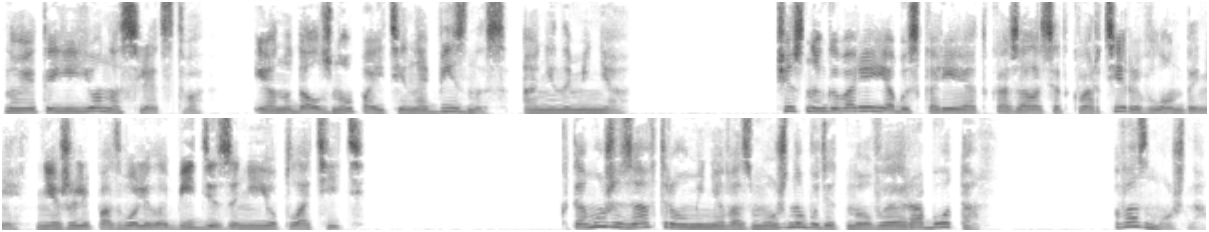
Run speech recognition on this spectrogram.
Но это ее наследство, и оно должно пойти на бизнес, а не на меня. Честно говоря, я бы скорее отказалась от квартиры в Лондоне, нежели позволила Бидди за нее платить. К тому же завтра у меня, возможно, будет новая работа. Возможно.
